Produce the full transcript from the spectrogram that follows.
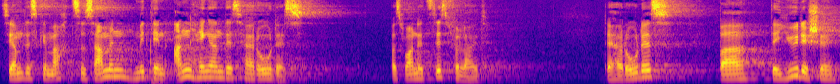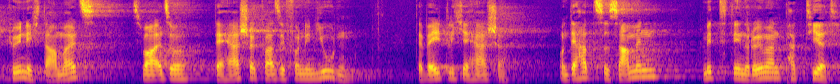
sie haben das gemacht zusammen mit den Anhängern des Herodes. Was waren jetzt das für Leute? Der Herodes war der jüdische König damals. Es war also der Herrscher quasi von den Juden, der weltliche Herrscher. Und der hat zusammen mit den Römern paktiert.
